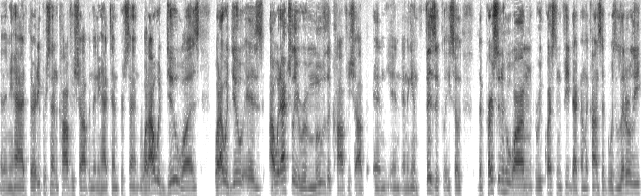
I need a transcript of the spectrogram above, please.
and then you had 30% coffee shop and then you had 10% what i would do was what i would do is i would actually remove the coffee shop and and, and again physically so the person who i'm requesting feedback on the concept was literally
